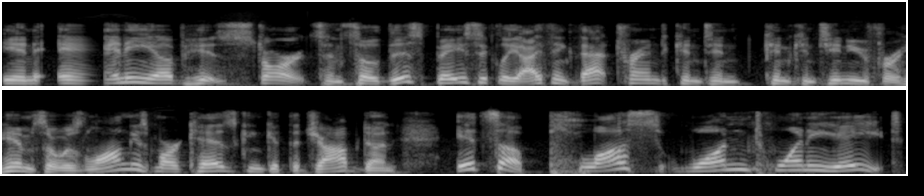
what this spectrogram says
in any of his starts. And so this basically I think that trend can can continue for him. So as long as Marquez can get the job done, it's a plus 128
